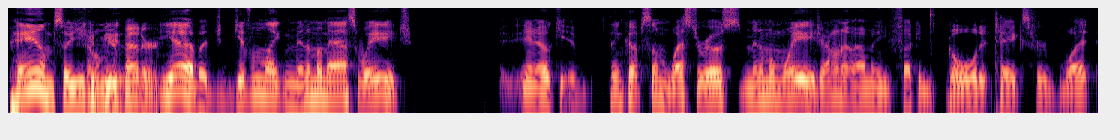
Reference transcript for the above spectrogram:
pay them so you Show can be you're better. yeah but give them like minimum ass wage. You know think up some westeros minimum wage. I don't know how many fucking gold it takes for what.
